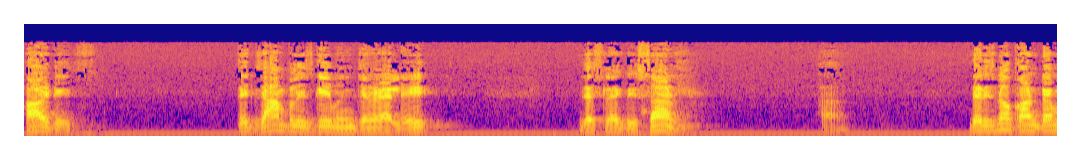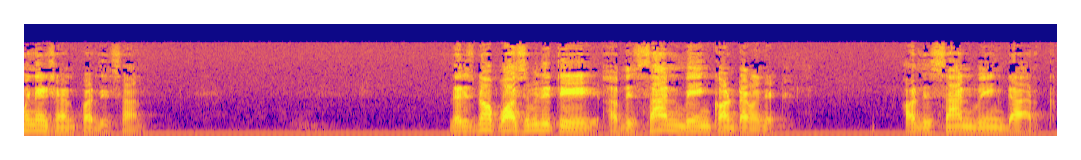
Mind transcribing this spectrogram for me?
How it is? The example is given generally, just like the sun. Uh, there is no contamination for the sun. there is no possibility of the sun being contaminated or the sun being dark.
